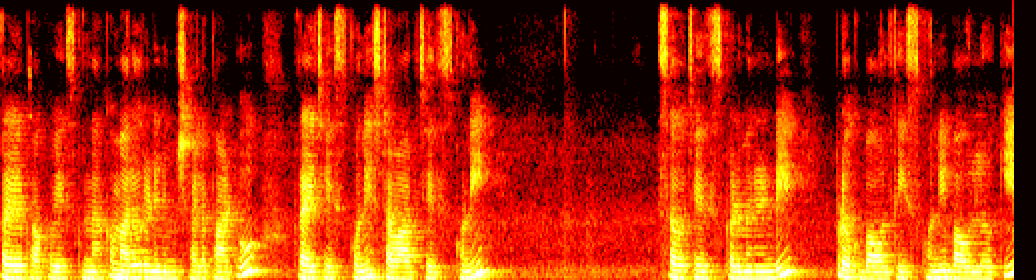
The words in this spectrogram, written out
కరివేపాకు వేసుకున్నాక మరో రెండు నిమిషాల పాటు ఫ్రై చేసుకొని స్టవ్ ఆఫ్ చేసుకొని సర్వ్ చేసుకోవడమేనండి. ఇప్పుడు ఒక బౌల్ తీసుకొని బౌల్లోకి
